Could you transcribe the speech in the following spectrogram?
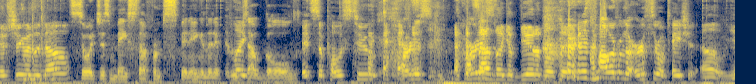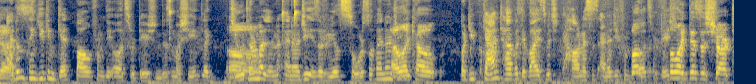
and she was a no. So it just makes stuff from spinning and then it poops Like- out gold. It's supposed to harness Harness- sounds like a beautiful thing. harness power from the Earth's rotation. Oh yes. I don't think you can get power from the Earth's rotation. This machine, like Oh. geothermal en- energy, is a real source of energy. I like how, but you can't have a device which harnesses energy from the but, Earth's rotation. but like this is Shark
